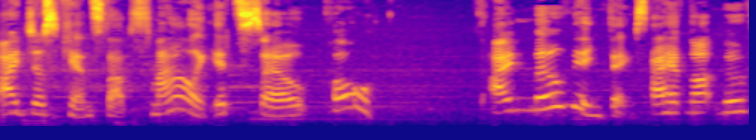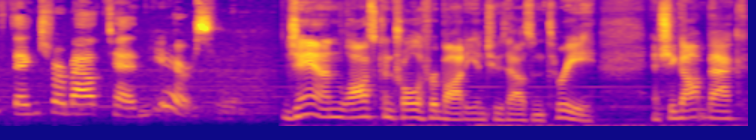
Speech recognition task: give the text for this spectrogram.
I just can't stop smiling. It's so cool. I'm moving things. I have not moved things for about 10 years. Jan lost control of her body in 2003, and she got back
